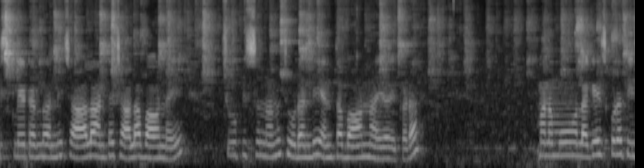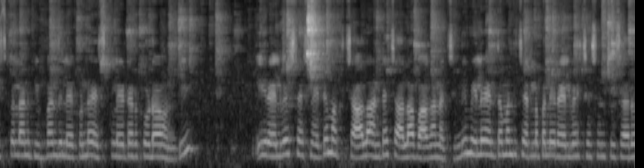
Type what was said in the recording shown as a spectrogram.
ఎస్కలేటర్లు అన్నీ చాలా అంటే చాలా బాగున్నాయి. చూపిస్తున్నాను చూడండి ఎంత బాగున్నాయో ఇక్కడ. మనము లగేజ్ కూడా తీసుకెళ్ళడానికి ఇబ్బంది లేకుండా ఎస్కలేటర్ కూడా ఉంది. ఈ రైల్వే స్టేషన్ అయితే మాకు చాలా అంటే చాలా బాగా నచ్చింది మీలో ఎంతమంది చెర్లపల్లి రైల్వే స్టేషన్ చూసారో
